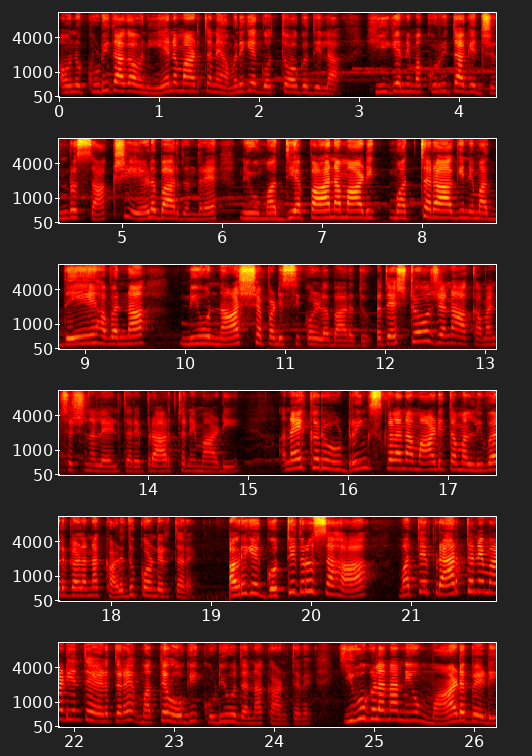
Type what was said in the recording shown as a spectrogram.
ಅವನು ಕುಡಿದಾಗ ಅವನು ಏನು ಮಾಡ್ತಾನೆ ಅವನಿಗೆ ಗೊತ್ತು ಆಗೋದಿಲ್ಲ ಹೀಗೆ ನಿಮ್ಮ ಕುರಿತಾಗಿ ಜನರು ಸಾಕ್ಷಿ ಹೇಳಬಾರ್ದಂದ್ರೆ ನೀವು ಮದ್ಯಪಾನ ಮಾಡಿ ಮತ್ತರಾಗಿ ನಿಮ್ಮ ದೇಹವನ್ನು ನೀವು ನಾಶಪಡಿಸಿಕೊಳ್ಳಬಾರದು. ಅದೆಷ್ಟೋ ಜನ ಆ ಕಮೆಂಟ್ ಅಲ್ಲಿ ಹೇಳ್ತಾರೆ, ಪ್ರಾರ್ಥನೆ ಮಾಡಿ ಅನೇಕರು ಡ್ರಿಂಕ್ಸ್ಗಳನ್ನು ಮಾಡಿ ತಮ್ಮ ಲಿವರ್ಗಳನ್ನು ಕಳೆದುಕೊಂಡಿರ್ತಾರೆ. ಅವರಿಗೆ ಗೊತ್ತಿದ್ರೂ ಸಹ ಮತ್ತೆ ಪ್ರಾರ್ಥನೆ ಮಾಡಿ ಅಂತ ಹೇಳ್ತಾರೆ, ಮತ್ತೆ ಹೋಗಿ ಕುಡಿಯುವುದನ್ನು ಕಾಣ್ತೇವೆ. ಇವುಗಳನ್ನು ನೀವು ಮಾಡಬೇಡಿ.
